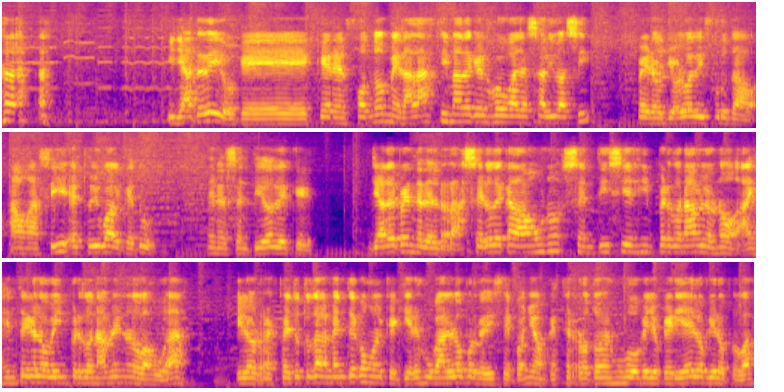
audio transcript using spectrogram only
y ya te digo que, que en el fondo me da lástima de que el juego haya salido así, pero yo lo he disfrutado. Aún así, estoy igual que tú. En el sentido de que ya depende del rasero de cada uno sentir si es imperdonable o no. Hay gente que lo ve imperdonable y no lo va a jugar. Y lo respeto totalmente como el que quiere jugarlo porque dice, coño, aunque esté roto es un juego que yo quería y lo quiero probar.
